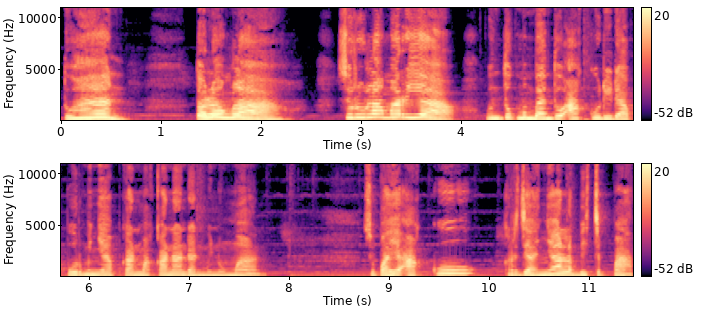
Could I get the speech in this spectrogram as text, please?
"Tuhan, tolonglah, suruhlah Maria untuk membantu aku di dapur menyiapkan makanan dan minuman, supaya aku kerjanya lebih cepat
